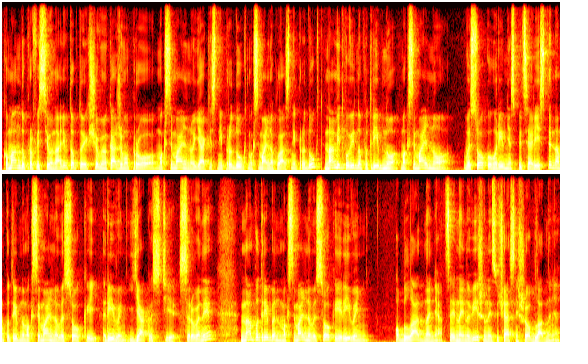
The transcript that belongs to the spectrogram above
команду професіоналів. Тобто, якщо ми кажемо про максимально якісний продукт, максимально класний продукт, нам відповідно потрібно максимально високого рівня спеціалісти, нам потрібно максимально високий рівень якості сировини, нам потрібен максимально високий рівень обладнання. Це найновіше, найсучасніше обладнання.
